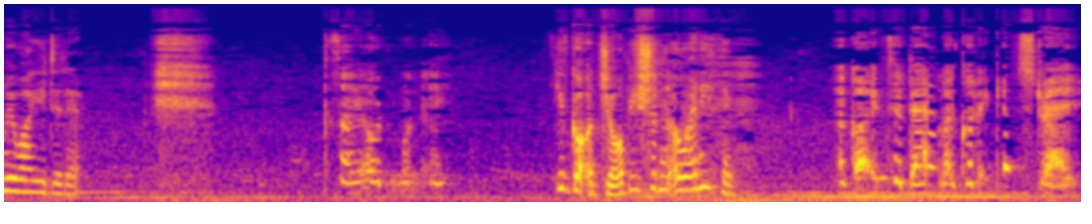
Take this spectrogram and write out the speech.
me why you did it. Because I owed money. You've got a job, you shouldn't owe anything. I got into debt and I couldn't get straight.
